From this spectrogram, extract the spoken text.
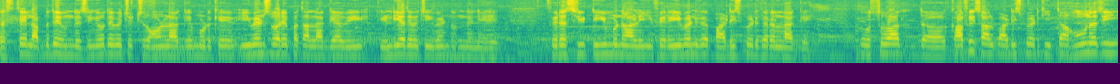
ਰਸਤੇ ਲੱਭਦੇ ਹੁੰਦੇ ਸੀਗੇ, ਉਹਦੇ ਵਿੱਚ ਚਲਾਉਣ ਲੱਗ ਗਏ। ਮੁੜ ਕੇ ਇਵੈਂਟਸ ਬਾਰੇ ਪਤਾ ਲੱਗ ਗਿਆ ਵੀ ਇੰਡੀਆ ਦੇ ਵਿੱਚ ਇਵੈਂਟ ਹੁੰਦੇ ਨੇ ਇਹ। ਫਿਰ ਅਸੀਂ ਟੀਮ ਬਣਾ ਲਈ, ਫਿਰ ਇਵੈਂਟ ਪਾਰਟਿਸਿਪੇਟ ਕਰਨ ਲੱਗ ਗਏ। ਤੇ ਉਸ ਤੋਂ ਬਾਅਦ ਕਾਫੀ ਸਾਲ ਪਾਰਟਿਸਿਪੇਟ ਕੀਤਾ। ਹੁਣ ਅਸੀਂ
